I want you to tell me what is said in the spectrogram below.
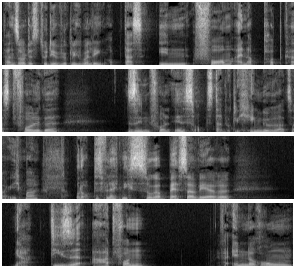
dann solltest du dir wirklich überlegen, ob das in Form einer Podcast-Folge sinnvoll ist, ob es da wirklich hingehört, sage ich mal, oder ob das vielleicht nicht sogar besser wäre, ja, diese Art von Veränderung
